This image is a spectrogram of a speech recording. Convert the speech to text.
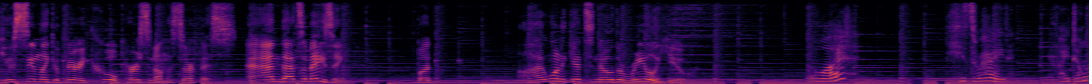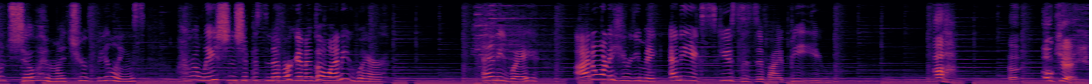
You seem like a very cool person on the surface, and that's amazing. But I want to get to know the real you. What? He's right. If I don't show him my true feelings, our relationship is never gonna go anywhere. Anyway, I don't want to hear you make any excuses if I beat you. Ah, uh, okay.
